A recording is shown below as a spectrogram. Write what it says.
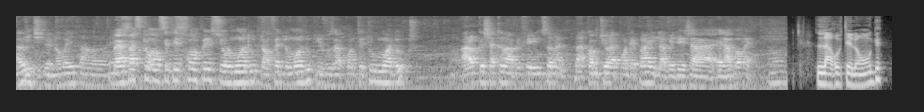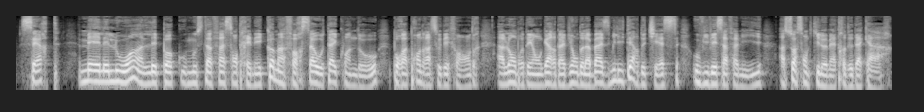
Ah oui, tu peux me l'envoyer par. euh, Ben, parce qu'on s'était trompé sur le mois d'août. En fait, le mois d'août, il vous a compté tout le mois d'août, alors que chacun avait fait une semaine. Ben, comme tu répondais pas, il l'avait déjà élaboré. La route est longue, certes, mais elle est loin l'époque où Mustapha s'entraînait comme un forçat au taekwondo pour apprendre à se défendre à l'ombre des hangars d'avions de la base militaire de Thiès où vivait sa famille, à 60 km de Dakar.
